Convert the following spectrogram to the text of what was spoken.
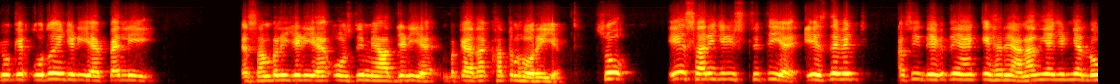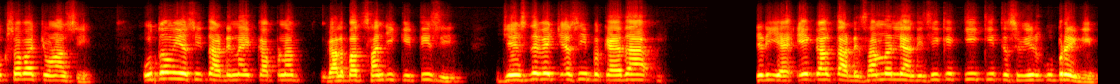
ਕਿਉਂਕਿ ਉਦੋਂ ਹੀ ਜਿਹੜੀ ਹੈ ਪਹਿਲੀ ਅਸੈਂਬਲੀ ਜਿਹੜੀ ਹੈ, ਉਸ ਦੀ ਮਿਆਦ ਜਿਹੜੀ ਹੈ, ਬਕਾਇਦਾ ਖਤਮ ਹੋ ਰਹੀ ਹੈ। ਸੋ ਇਹ ਸਾਰੀ ਜਿਹੜੀ ਸਥਿਤੀ ਹੈ, ਇਸ ਦੇ ਵਿੱਚ ਅਸੀਂ ਦੇਖਦੇ ਹਾਂ ਕਿ ਹਰਿਆਣਾ ਦੀਆਂ ਜਿਹੜੀਆਂ ਲੋਕ ਸਭਾ ਚੋਣਾਂ ਸੀ, ਉਦੋਂ ਵੀ ਅਸੀਂ ਤੁਹਾਡੇ ਨਾਲ ਇੱਕ ਆਪਣਾ ਗੱਲਬਾਤ ਸਾਂਝੀ ਕੀਤੀ ਸੀ, ਜਿਸ ਦੇ ਵਿੱਚ ਅਸੀਂ ਬਕਾਇਦਾ ਜਿਹੜੀ ਹੈ, ਇਹ ਗੱਲ ਤੁਹਾਡੇ ਸਾਹਮਣੇ ਲਿਆਂਦੀ ਸੀ ਕਿ ਕੀ ਕੀ ਤਸਵੀਰ ਉਭਰੇਗੀ।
